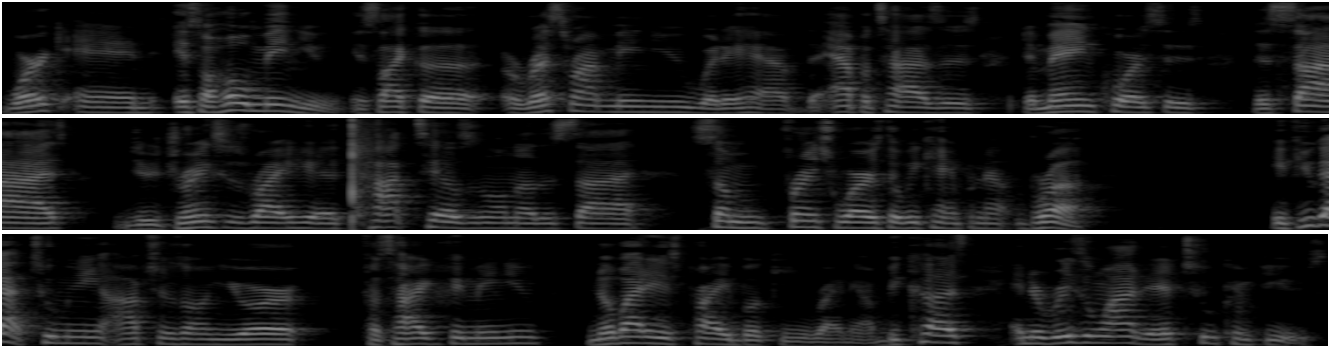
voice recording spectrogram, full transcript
work and it's a whole menu. It's like a, a restaurant menu where they have the appetizers, the main courses, the sides, your drinks is right here, cocktails is on the other side, some French words that we can't pronounce. Bruh, if you got too many options on your photography menu, nobody is probably booking you right now because, and the reason why they're too confused.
